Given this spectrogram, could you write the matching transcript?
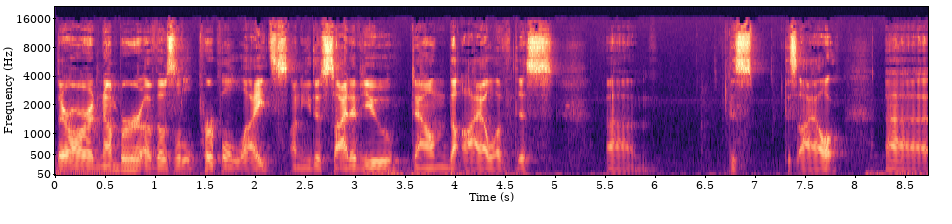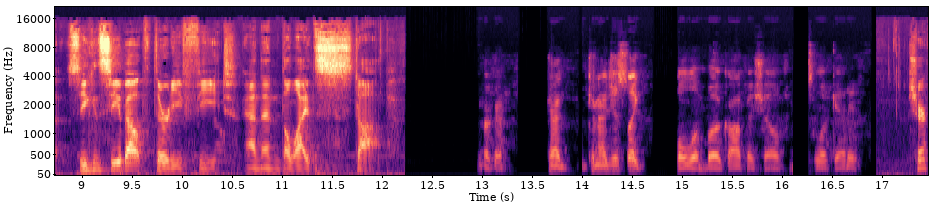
there are a number of those little purple lights on either side of you down the aisle of this um, this this aisle. Uh, so you can see about thirty feet, and then the lights stop. Okay. Can I, can I just like pull a book off a shelf and just look at it? Sure.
